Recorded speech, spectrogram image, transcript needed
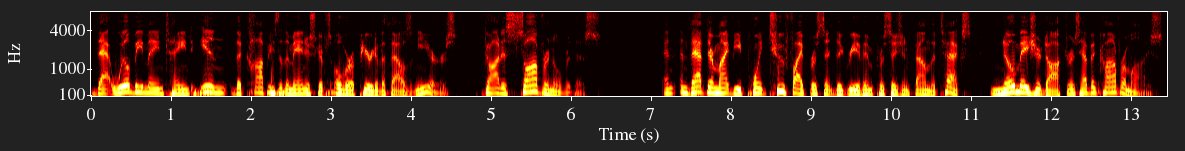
that will be maintained in the copies of the manuscripts over a period of a thousand years. God is sovereign over this. And, and that there might be 0.25% degree of imprecision found in the text, no major doctrines have been compromised.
